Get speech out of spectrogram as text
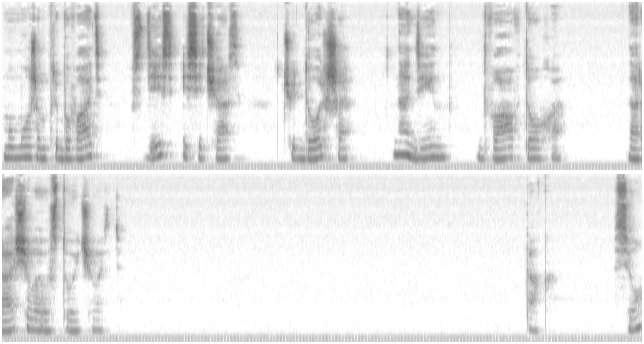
мы можем пребывать здесь и сейчас чуть дольше, на один-два вдоха, наращивая устойчивость. Так, все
